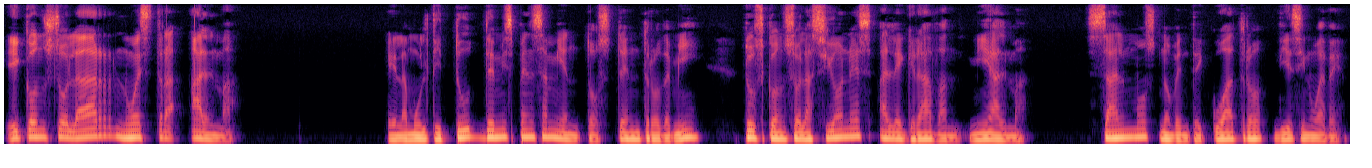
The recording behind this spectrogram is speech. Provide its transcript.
y consolar nuestra alma. En la multitud de mis pensamientos dentro de mí, tus consolaciones alegraban mi alma. Salmos 94, 19.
